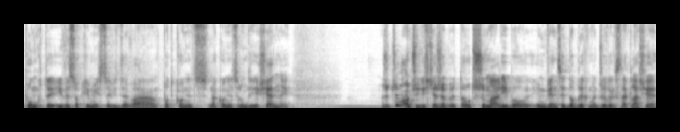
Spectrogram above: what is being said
punkty i wysokie miejsce Widzewa pod koniec, na koniec rundy jesiennej. Życzymy oczywiście, żeby to utrzymali, bo im więcej dobrych meczów w Ekstraklasie,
